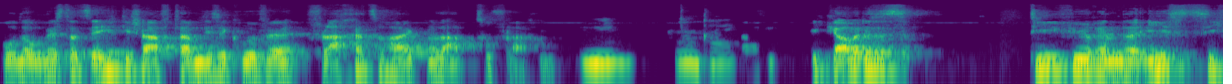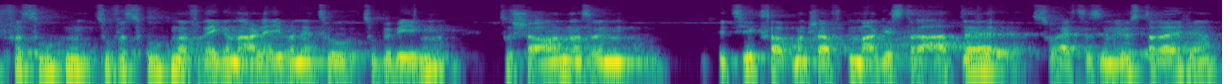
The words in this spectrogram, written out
oder ob wir es tatsächlich geschafft haben, diese Kurve flacher zu halten oder abzuflachen. Mhm. Okay. Ich glaube, dass es zielführender ist, sich versuchen, zu versuchen, auf regionaler Ebene zu, zu bewegen, zu schauen, also in Bezirkshauptmannschaften, Magistrate, so heißt es in Österreich, ja,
